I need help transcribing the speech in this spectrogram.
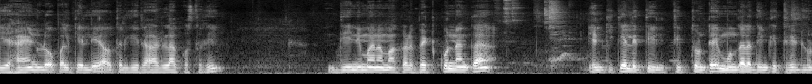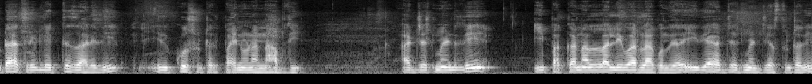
ఈ హ్యాండ్ లోపలికి వెళ్ళి అవతలికి రాడ్ లాగా వస్తుంది. దీన్ని మనం అక్కడ పెట్టుకున్నాక వెనక్కి తి తిప్పుతుంటే ముందర దీనికి థ్రెడ్లు ఉంటాయి ఆ థ్రెడ్లు ఎక్కితే చాలు ఇది ఇది కూర్చుంటుంది పైన ఉన్న నాబ్ది. అడ్జస్ట్మెంట్ది ఈ పక్క నల్ల లివర్ లాగా ఉంది కదా ఇదే అడ్జస్ట్మెంట్ చేస్తుంటుంది.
